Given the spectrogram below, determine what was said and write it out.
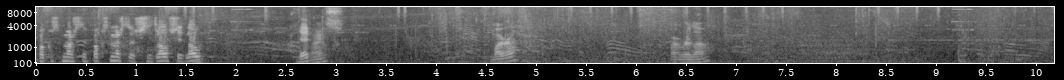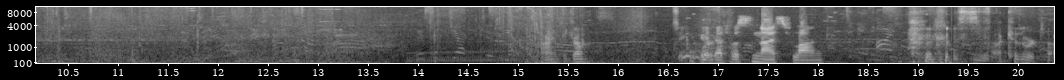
Focus Mercy, focus Mercy. She's low, she's low. Dead. Nice. Moira. Moira low. Alright, good job. Okay, that was nice flank. this is fucking retarded.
